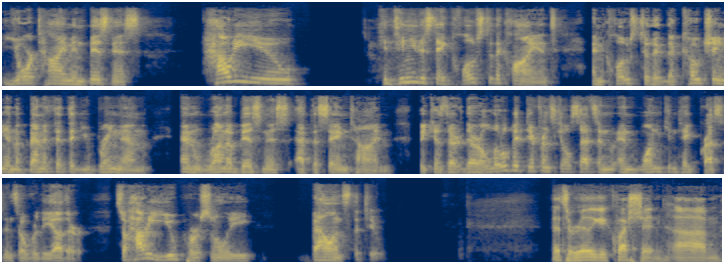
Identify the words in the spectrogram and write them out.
your time in business how do you continue to stay close to the client and close to the, the coaching and the benefit that you bring them and run a business at the same time because they're, they're a little bit different skill sets and, and one can take precedence over the other so how do you personally balance the two that's a really good question um,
